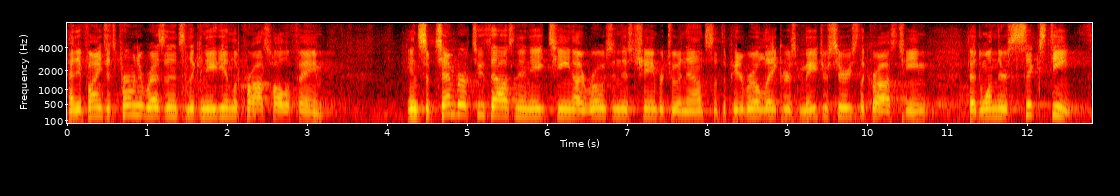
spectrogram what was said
And it finds its permanent residence in the Canadian Lacrosse Hall of Fame. In September of 2018, I rose in this chamber to announce that the Peterborough Lakers Major Series lacrosse team had won their 16th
